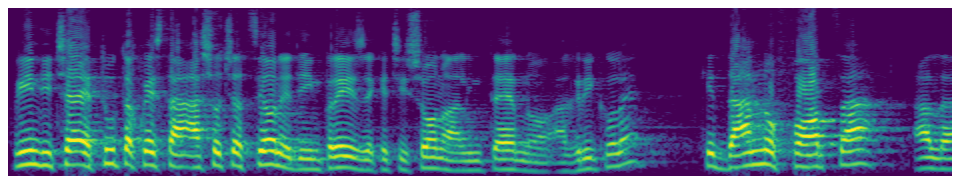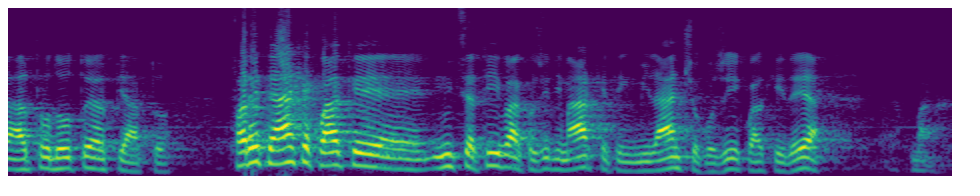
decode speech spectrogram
Quindi c'è tutta questa associazione di imprese che ci sono all'interno agricole che danno forza al, al, prodotto e al piatto. Farete anche qualche iniziativa così di marketing, mi lancio così, qualche idea? Ma.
